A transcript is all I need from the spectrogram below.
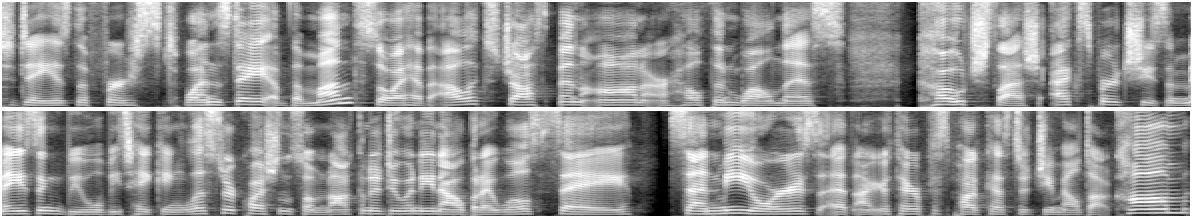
Today is the first Wednesday of the month, so I have Alex Jospin on, our health and wellness coach slash expert. She's amazing. We will be taking listener questions, so I'm not going to do any now, but I will say send me yours at notyourtherapistpodcast at gmail.com.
